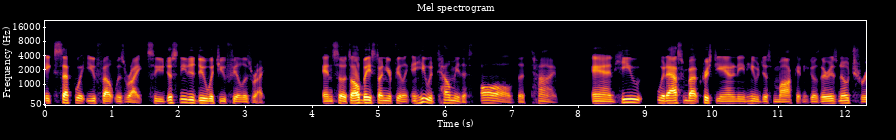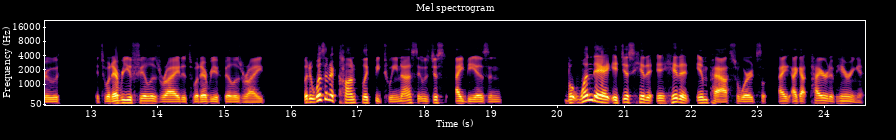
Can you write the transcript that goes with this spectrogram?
except what you felt was right. So you just need to do what you feel is right. And so it's all based on your feeling. And he would tell me this all the time. And he would ask me about Christianity and he would just mock it. And he goes, There is no truth. It's whatever you feel is right. It's whatever you feel is right. But it wasn't a conflict between us. It was just ideas. And but one day it just hit a, it hit an impasse where it's I, I got tired of hearing it.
